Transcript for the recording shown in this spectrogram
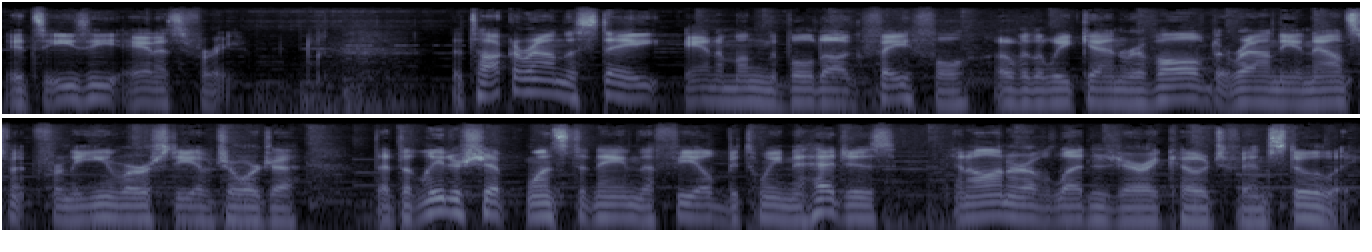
It's easy and it's free. The talk around the state and among the Bulldog faithful over the weekend revolved around the announcement from the University of Georgia that the leadership wants to name the field between the hedges in honor of legendary coach Vince Dooley.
